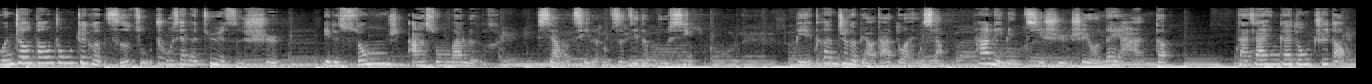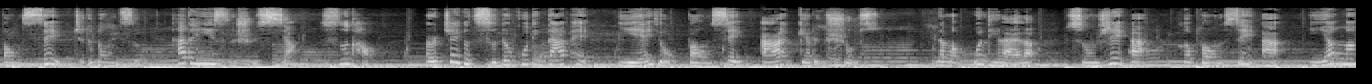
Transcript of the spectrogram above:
文章当中这个词组出现的句子是 It songe a son m a l e 想起了自己的不幸。别看这个表达短小，它里面其实是有内涵的。大家应该都知道 penser 这个动词，它的意思是想、思考。而这个词的固定搭配也有 penser à quelque chose。那么问题来了，songer à 和 penser à 一样吗？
